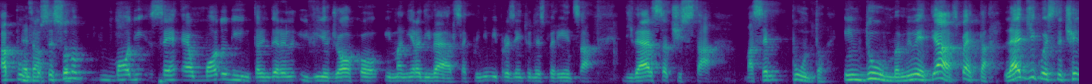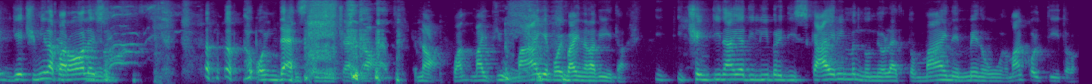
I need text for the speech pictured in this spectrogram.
appunto, Esatto. se sono modi, se è un modo di intendere il videogioco in maniera diversa e quindi mi presenti un'esperienza diversa, ci sta. Ma se appunto in Doom mi metti, ah, aspetta, leggi queste ce- 10.000 parole su- o in Destiny, cioè no, no, mai più, mai e poi vai nella vita. I, i centinaia di libri di Skyrim non ne ho letto mai nemmeno uno, manco il titolo.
